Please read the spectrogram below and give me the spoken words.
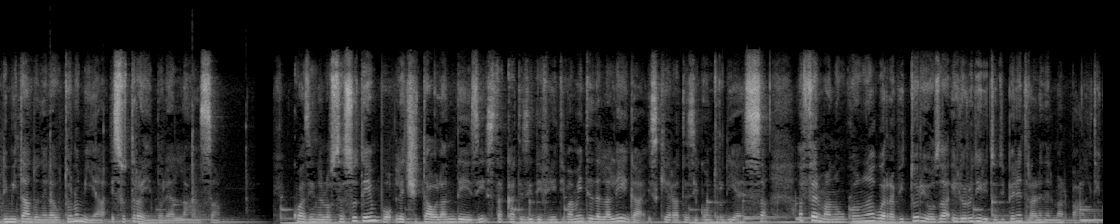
limitandone l'autonomia e sottraendole all'ANSA. Quasi nello stesso tempo, le città olandesi, staccatesi definitivamente dalla Lega e schieratesi contro di essa, affermano con una guerra vittoriosa il loro diritto di penetrare nel Mar Baltico.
